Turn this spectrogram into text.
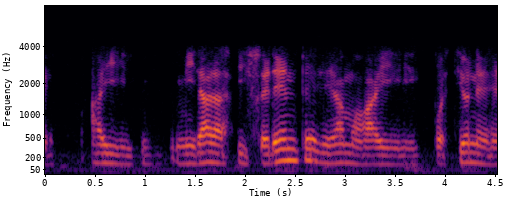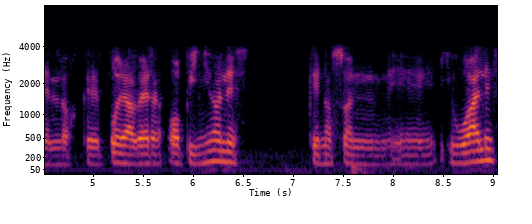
eh, hay miradas diferentes, digamos, hay cuestiones en las que puede haber opiniones que no son eh, iguales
